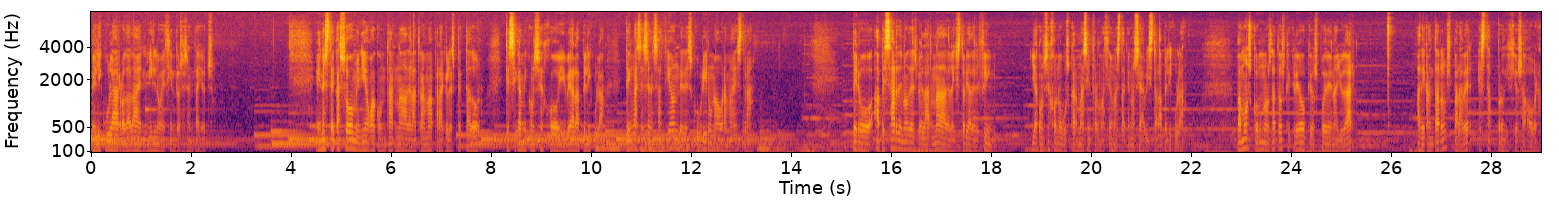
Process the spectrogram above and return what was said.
película rodada en 1968. En este caso me niego a contar nada de la trama para que el espectador, que siga mi consejo y vea la película, tenga esa sensación de descubrir una obra maestra. Pero a pesar de no desvelar nada de la historia del film, y aconsejo no buscar más información hasta que no sea vista la película, vamos con unos datos que creo que os pueden ayudar a decantaros para ver esta prodigiosa obra.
